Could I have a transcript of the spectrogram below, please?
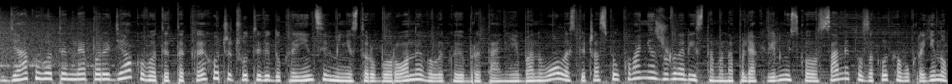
Дякувати, не передякувати. Таке хоче чути від українців міністр оборони Великої Британії Бен Волес під час спілкування з журналістами на полях вільнюського саміту закликав Україну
